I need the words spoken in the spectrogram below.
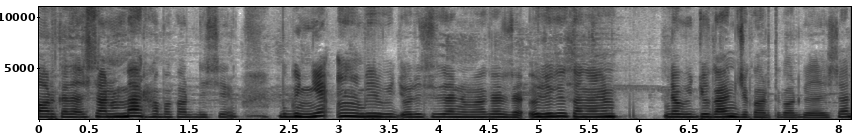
Arkadaşlar merhaba kardeşim. Bugün yeni bir videoda sizlerle arkadaşlar. Önceki kanalımda video gelmeyecek artık arkadaşlar.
